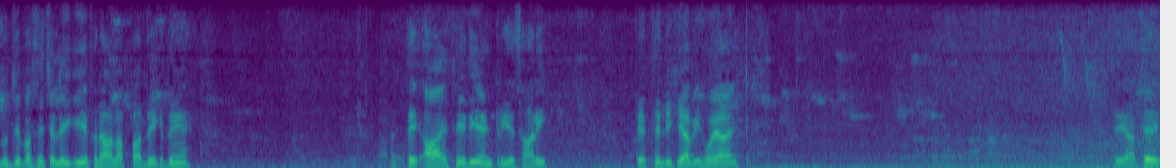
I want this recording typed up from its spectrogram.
ਦੂਜੇ ਪਾਸੇ ਚਲੇ ਗਈ ਹੈ, ਫਿਲਹਾਲ ਆਪਾਂ ਦੇਖਦੇ ਹਾਂ। ਤੇ ਆ ਇੱਥੇ ਇਹਦੀ ਐਂਟਰੀ ਹੈ ਸਾਰੀ, ਤੇ ਇੱਥੇ ਲਿਖਿਆ ਵੀ ਹੋਇਆ ਹੈ। ਤੇ ਇੱਥੇ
